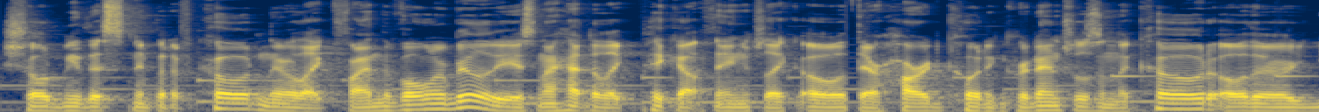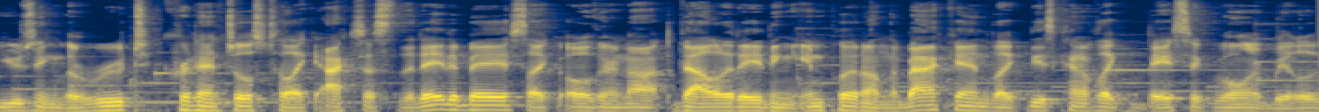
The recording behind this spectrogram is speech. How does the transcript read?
showed me this snippet of code and they were like, find the vulnerabilities. And I had to like pick out things like, oh, they're hard coding credentials in the code. Oh, they're using the root credentials to like access the database. Like, oh, they're not validating input on the back end. Like these kind of like basic vulnerabilities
